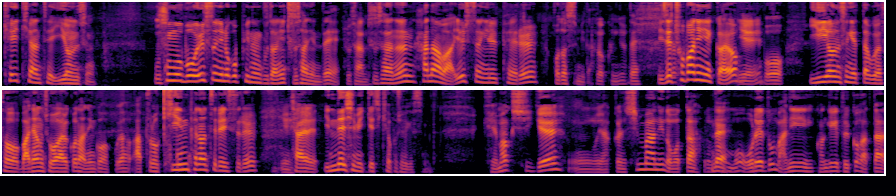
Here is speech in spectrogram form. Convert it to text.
KT한테 2연승. 우승 후보 1순위로 꼽히는 구단이 두산인데 두산. 두산은 한화와 1승 1패를 거뒀습니다. 그렇군요. 네. 이제 초반이니까요. 예. 뭐 2연승했다고 해서 마냥 좋아할 건 아닌 것 같고요. 앞으로 긴 페넌트 레이스를 예. 잘 인내심 있게 지켜보셔야겠습니다. 개막식에 어, 약간 10만이 넘었다. 그러면 네. 뭐 올해도 많이 관객이 들 것 같다.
